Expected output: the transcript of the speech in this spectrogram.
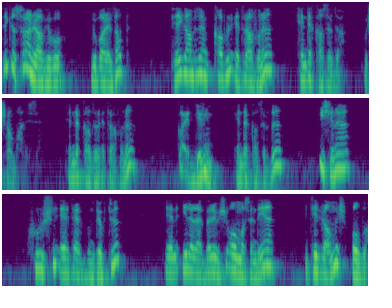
Peki sonra ne yapıyor bu mübarek zat? Peygamberimizin kabrinin etrafını hendek kazdırdı. Bu Şam mahallesi. Hendek kazdırdı etrafını. Gayet derin hendek kazdırdı. İçine kurşun eriterek bunu döktü. Yani ileride böyle bir şey olmasın diye tedbir almış oldu.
